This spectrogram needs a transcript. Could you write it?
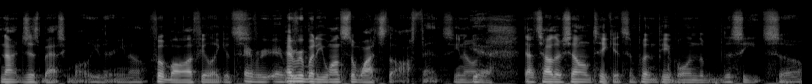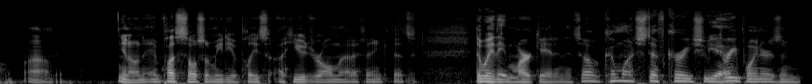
not just basketball either. You know, football. I feel like it's Every- every- everybody wants to watch the offense. You know, Yeah. that's how they're selling tickets and putting people in the, the seats. So. Um, you know, and, and plus social media plays a huge role in that. I think that's the way they market, and it's oh, come watch Steph Curry shoot Yeah. three pointers, and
